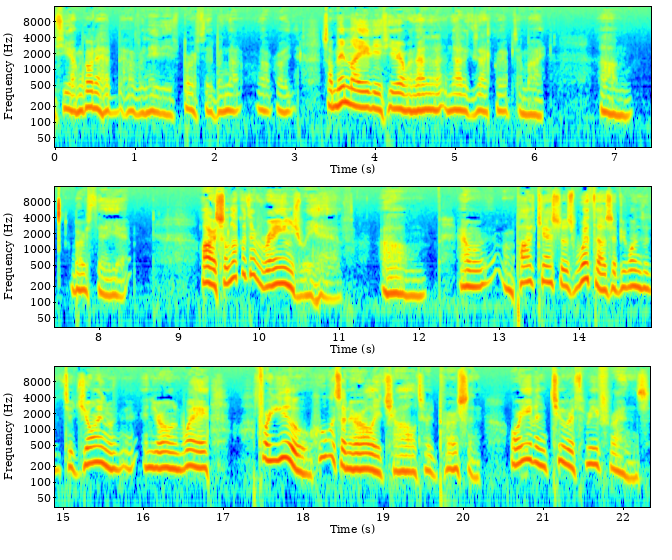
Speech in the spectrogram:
80th year. I'm going to have, have an 80th birthday, but not, not right. So I'm in my 80th year, and not, not exactly up to my um, birthday yet. All right, so look at the range we have. Um, and podcasters with us, if you wanted to join in your own way, for you, who was an early childhood person, or even two or three friends?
